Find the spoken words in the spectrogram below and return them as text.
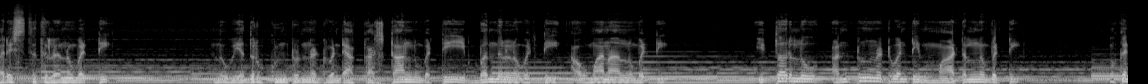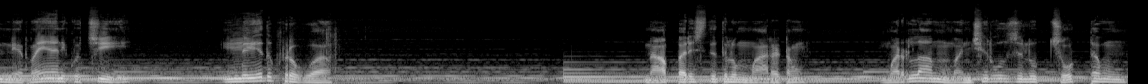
పరిస్థితులను బట్టి నువ్వు ఎదుర్కొంటున్నటువంటి ఆ కష్టాలను బట్టి ఇబ్బందులను బట్టి అవమానాలను బట్టి ఇతరులు అంటున్నటువంటి మాటలను బట్టి ఒక నిర్ణయానికి వచ్చి లేదు ప్రభువా నా పరిస్థితులు మారటం మరలా మంచి రోజులు చూడటం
